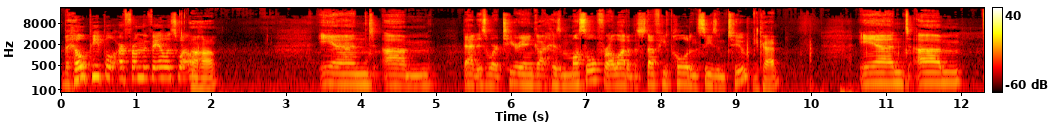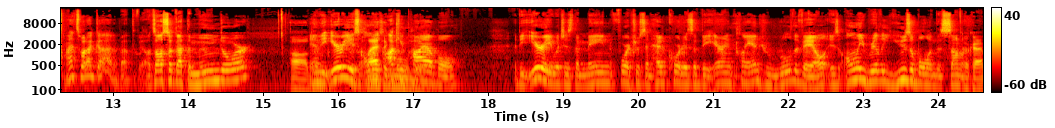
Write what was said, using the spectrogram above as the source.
the hill people are from the Vale as well Uh huh. and um, that is where Tyrion got his muscle for a lot of the stuff he pulled in season two. Okay. And um, that's what I got about the Vale. It's also got the Moon Door, Oh, and the Eyrie is only classic Moon Door. occupiable. The Eyrie, which is the main fortress and headquarters of the Arryn clan who rule the Vale, is only really usable in the summer. Okay.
